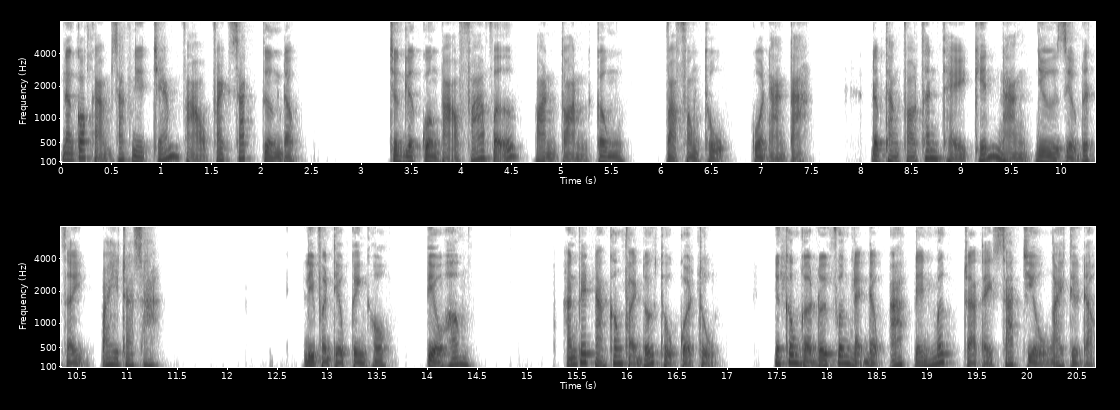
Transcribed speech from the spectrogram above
Nàng có cảm giác như chém vào vách sắt tường độc. Trường lực cuồng bạo phá vỡ hoàn toàn công và phòng thủ của nàng ta, đập thẳng vào thân thể khiến nàng như diều đứt dây bay ra xa. Lý Vân Tiểu kinh hô, Tiểu Hồng! Hắn biết nàng không phải đối thủ của trụ, nhưng không ngờ đối phương lại độc ác đến mức ra tay sát chiều ngay từ đầu.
